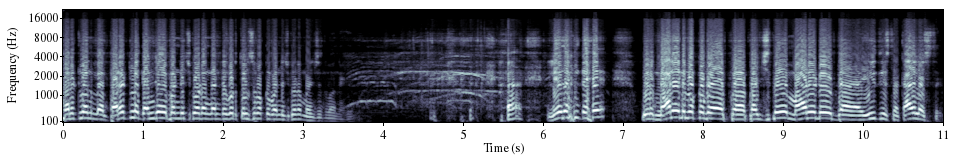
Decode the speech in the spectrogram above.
పెరట్లో మేము పెరట్లో గంజాయి పండించుకోవడం కంటే కూడా తులసి మొక్క పండించుకోవడం మంచిది మనకి. లేదంటే మీరు మారేడు మొక్క పంచితే మారేడు ఇవి తీస్తారు కాయలు వస్తాయి.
